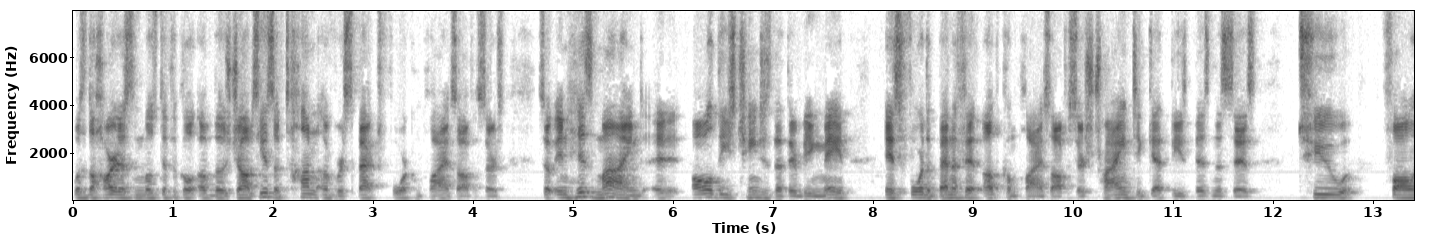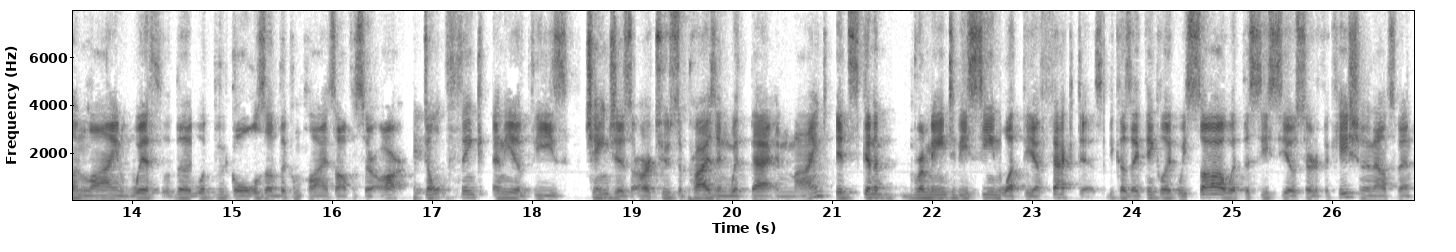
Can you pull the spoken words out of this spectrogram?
was the hardest and most difficult of those jobs. He has a ton of respect for compliance officers. So in his mind, it, all these changes that they're being made is for the benefit of compliance officers trying to get these businesses to fall in line with the what the goals of the compliance officer are. I don't think any of these changes are too surprising with that in mind. It's going to remain to be seen what the effect is because I think like we saw with the CCO certification announcement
